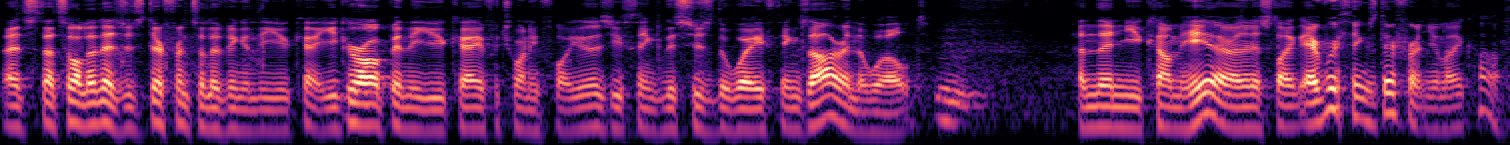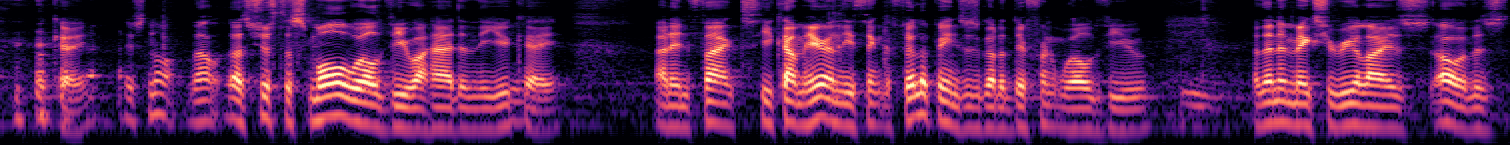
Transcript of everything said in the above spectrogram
That's, that's all it is. It's different to living in the UK. You grow up in the UK for 24 years, you think this is the way things are in the world. And then you come here and it's like everything's different. You're like, oh, okay, it's not. That, that's just a small worldview I had in the UK. And in fact, you come here and you think the Philippines has got a different worldview. And then it makes you realize, oh, there's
